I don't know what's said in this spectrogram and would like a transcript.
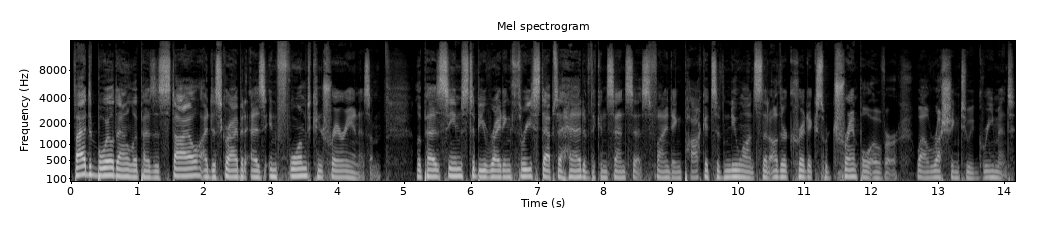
If I had to boil down Lopez's style, I'd describe it as informed contrarianism. Lopez seems to be writing three steps ahead of the consensus, finding pockets of nuance that other critics would trample over while rushing to agreement.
